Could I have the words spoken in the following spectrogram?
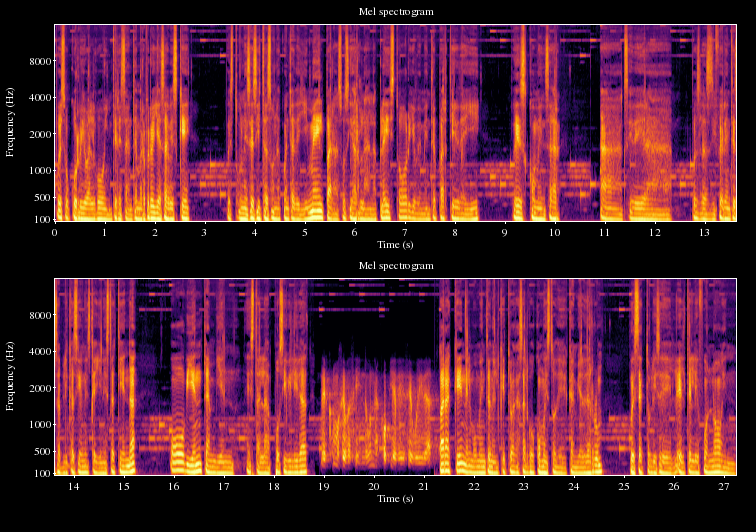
pues ocurrió algo interesante. Me refiero, ya sabes que pues tú necesitas una cuenta de Gmail para asociarla a la Play Store y obviamente a partir de ahí puedes comenzar a acceder a pues las diferentes aplicaciones que hay en esta tienda o bien también está la posibilidad De cómo se va haciendo una copia de seguridad. para que en el momento en el que tú hagas algo como esto de cambiar de room, pues se actualice el, el teléfono en,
